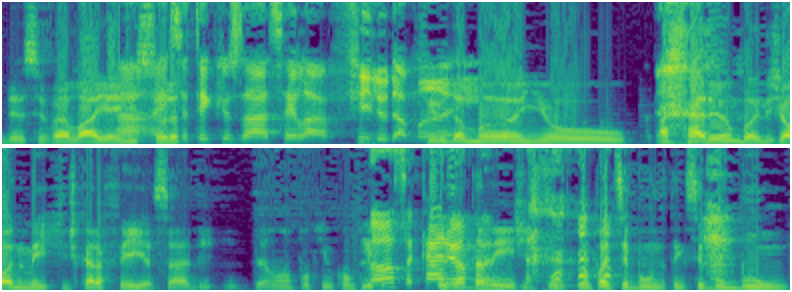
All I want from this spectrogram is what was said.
E daí você vai lá e a Ah, emissora você tem que usar, sei lá, filho da mãe. filho da mãe ou a caramba, ele já olha meio que de cara feia, sabe? Então é um pouquinho complicado. Nossa, caramba. Exatamente, tipo, não pode ser bunda, tem que ser bumbum.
